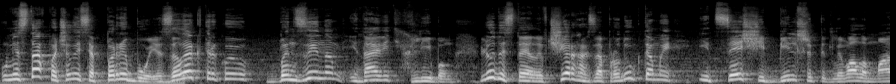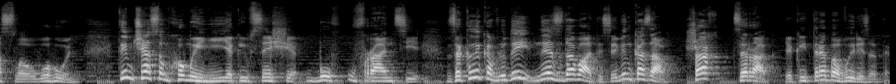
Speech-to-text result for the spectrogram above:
У містах почалися перебої з електрикою, бензином і навіть хлібом. Люди стояли в чергах за продуктами, і це ще більше підливало масла у вогонь. Тим часом Хомейні, який все ще був у Франції, закликав людей не здаватися. Він казав: шах це рак, який треба вирізати.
